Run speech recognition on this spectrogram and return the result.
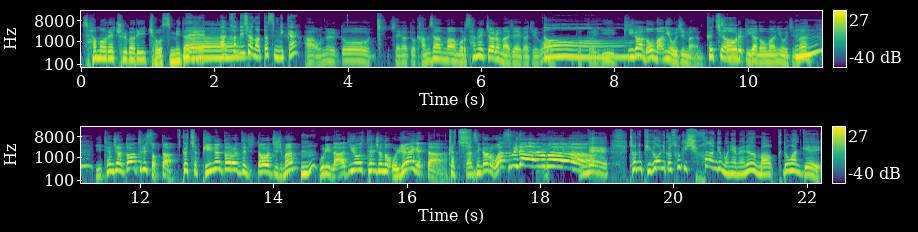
3월의 출발이 좋습니다. 네. 아, 컨디션 어떻습니까? 아, 오늘 또 제가 또 감사한 마음으로 3일절을 맞이해가지고 어... 또이 비가 너무 많이 오지만 그쵸. 서울에 비가 너무 많이 오지만 음... 이 텐션을 떨어뜨릴 수 없다. 그렇죠. 비는 떨어지, 떨어지지만 음? 우리 라디오 텐션을 올려야겠다. 그렇지. 라는 생각으로 왔습니다, 여러분. 네, 저는 비가 오니까 속이 시원한 게 뭐냐면은 막 그동안 게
